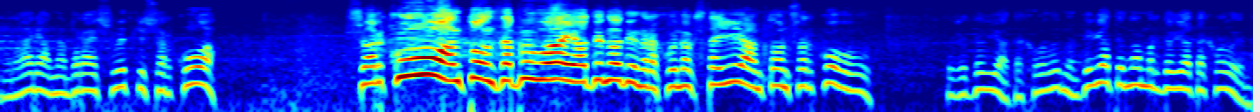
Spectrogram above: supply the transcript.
Маргарян набирає швидкість. Шарко. Шарко! Антон забиває. 1-1 рахунок стає. Антон Шарков. Це вже 9 хвилина. 9 номер, 9 хвилина.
